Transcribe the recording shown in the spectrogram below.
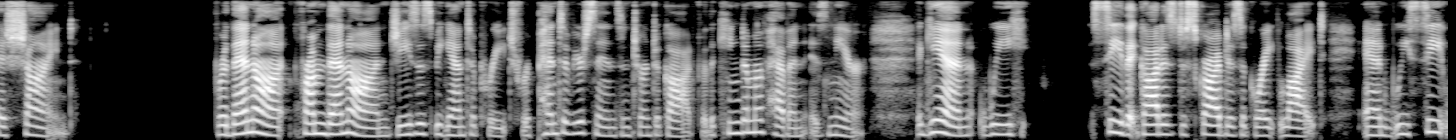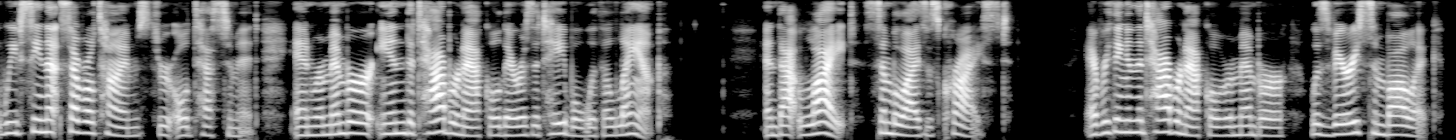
has shined. For then on, from then on, Jesus began to preach, Repent of your sins and turn to God, for the kingdom of heaven is near. Again, we see that God is described as a great light. And we see we've seen that several times through Old Testament. And remember in the tabernacle there is a table with a lamp. And that light symbolizes Christ. Everything in the tabernacle remember was very symbolic.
